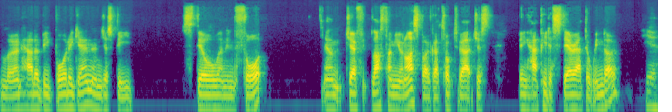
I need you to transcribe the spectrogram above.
learn how to be bored again and just be still and in thought. And jeff last time you and i spoke i talked about just being happy to stare out the window. Yeah.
